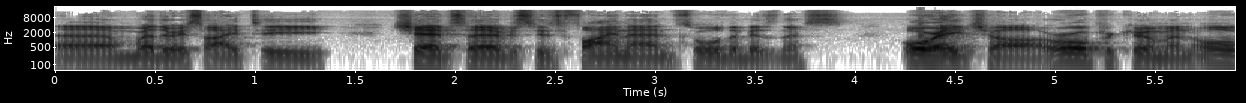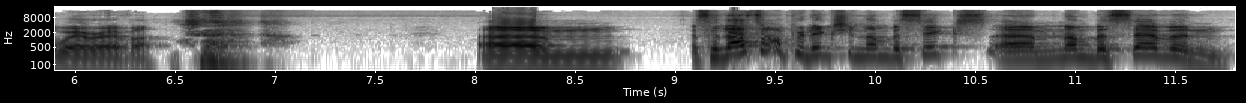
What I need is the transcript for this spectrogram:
um, whether it's IT, shared services, finance, or the business, or HR, or procurement, or wherever. um, so that's our prediction number six. Um, number seven,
